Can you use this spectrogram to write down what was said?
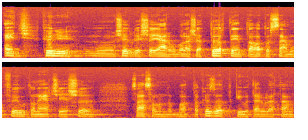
Egy könnyű sérüléssel járó baleset történt a hatos számú főúton Ercsi és Szászalondabatta között, kiúterületen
